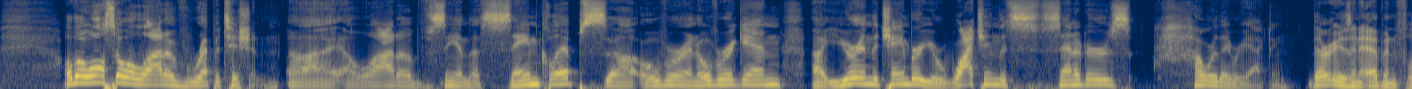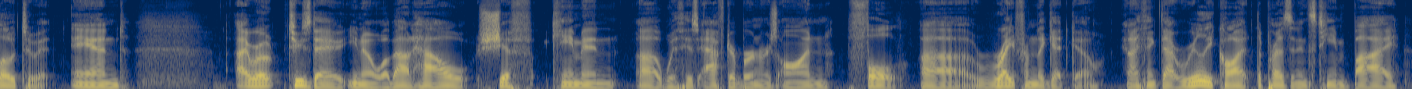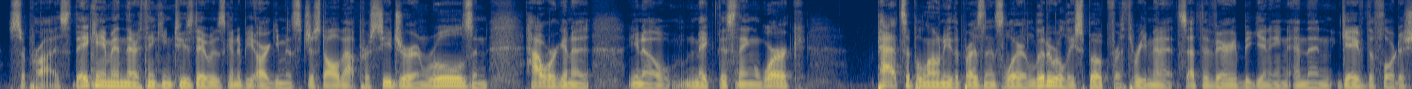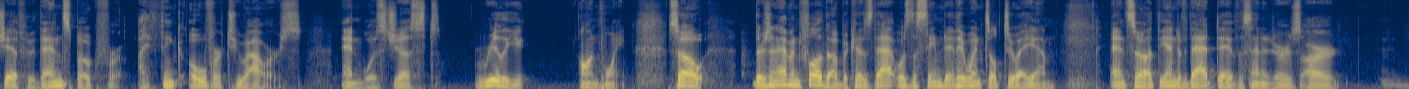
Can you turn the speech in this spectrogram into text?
although also a lot of repetition, uh, a lot of seeing the same clips uh, over and over again. Uh, you're in the chamber, you're watching the senators. How are they reacting? There is an ebb and flow to it. And I wrote Tuesday, you know, about how Schiff came in uh, with his afterburners on full uh, right from the get go. And I think that really caught the president's team by surprise. They came in there thinking Tuesday was going to be arguments just all about procedure and rules and how we're going to, you know, make this thing work. Pat Cipollone, the president's lawyer, literally spoke for three minutes at the very beginning and then gave the floor to Schiff, who then spoke for, I think, over two hours and was just really on point. So there's an ebb and flow, though, because that was the same day they went till 2 a.m. And so at the end of that day, the senators are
